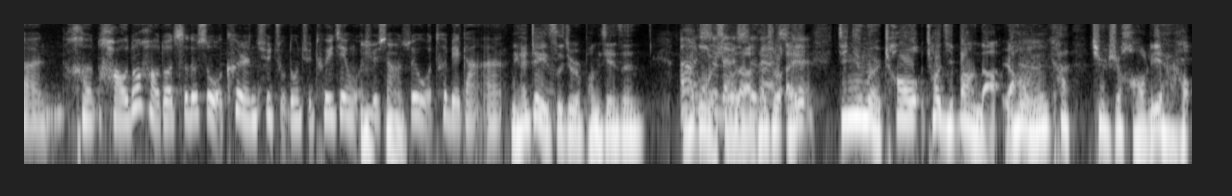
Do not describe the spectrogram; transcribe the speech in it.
嗯，很好多好多次都是我客人去主动去推荐我去上，所以我特别感恩。你看这一次就是彭先生，他跟我说的，他说哎，金晶妹儿超超级棒的，然后我就看确实好厉害，好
